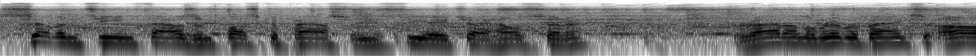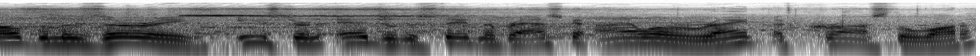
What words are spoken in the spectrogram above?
17,000 plus capacity CHI Health Center. Right on the riverbanks of the Missouri, eastern edge of the state of Nebraska, Iowa, right across the water.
